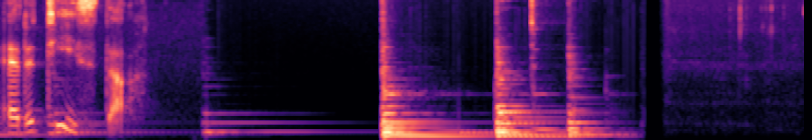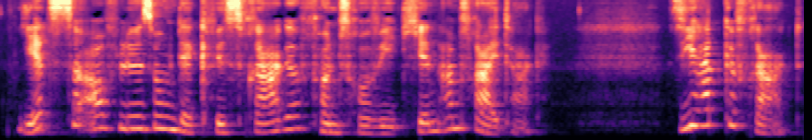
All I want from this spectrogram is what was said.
är det tisdag. Jetzt zur Auflösung der Quizfrage von Frau Wädchen am Freitag. Sie hat gefragt,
